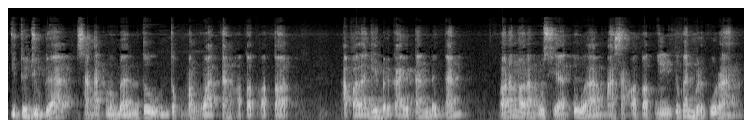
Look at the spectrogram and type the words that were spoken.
itu juga sangat membantu untuk menguatkan otot-otot. Apalagi berkaitan dengan orang-orang usia tua masa ototnya itu kan berkurang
